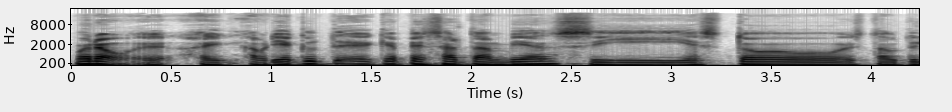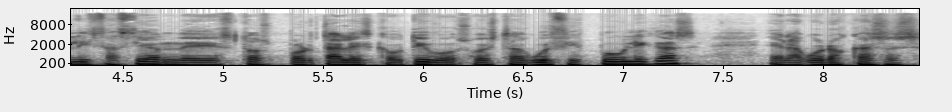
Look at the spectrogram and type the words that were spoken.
Bueno, eh, hay- habría que, ut- que pensar también si esto, esta utilización de estos portales cautivos o estas wifi públicas, en algunos casos es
